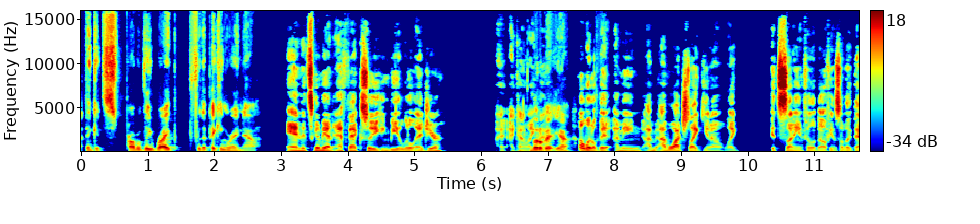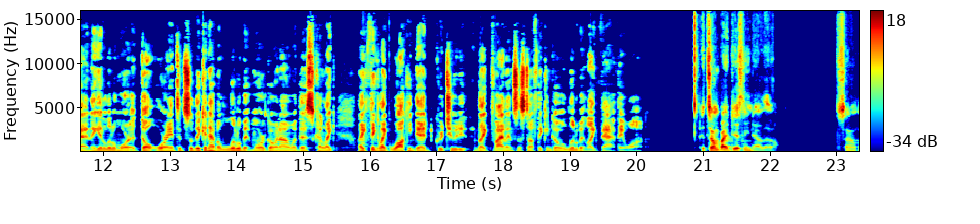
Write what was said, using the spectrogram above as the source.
I think it's probably ripe for the picking right now. And it's going to be on FX, so you can be a little edgier. I, I kind of like a little that. bit, yeah. a little bit. I mean, I'm, I've watched like you know, like it's sunny in Philadelphia and stuff like that, and they get a little more adult oriented, so they can have a little bit more going on with this. Kind of like like think like Walking Dead gratuity, like violence and stuff. They can go a little bit like that if they want. It's owned by Disney now, though. So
